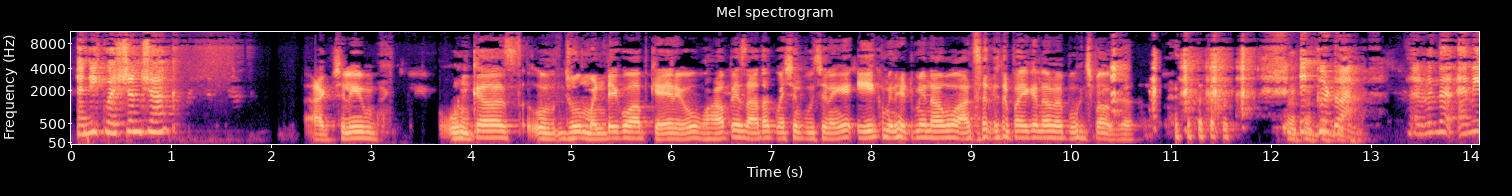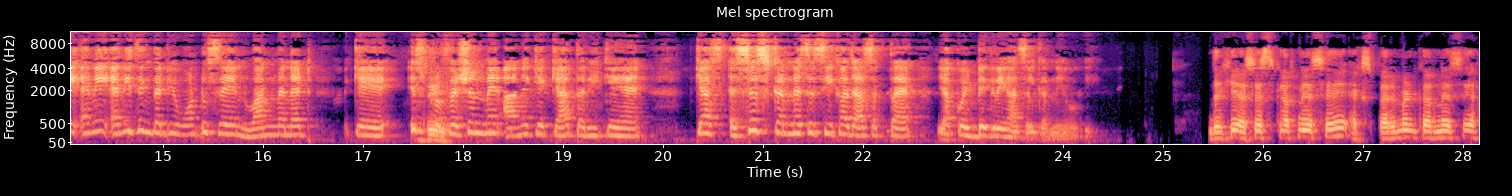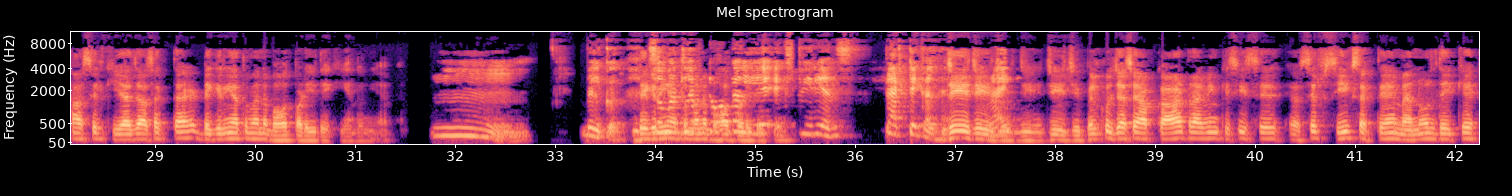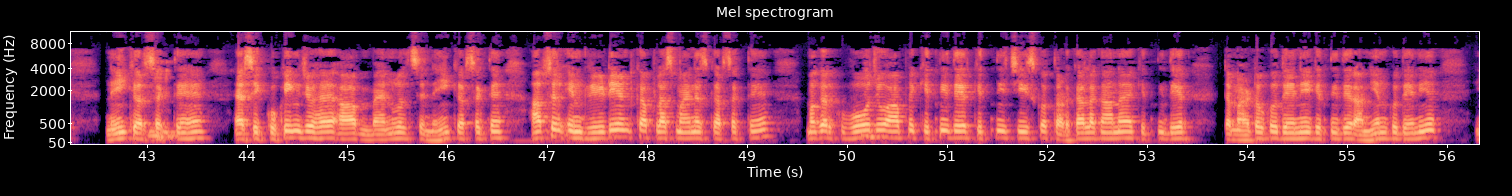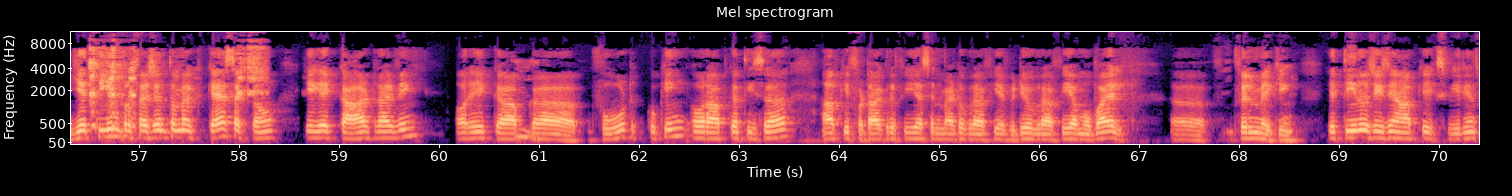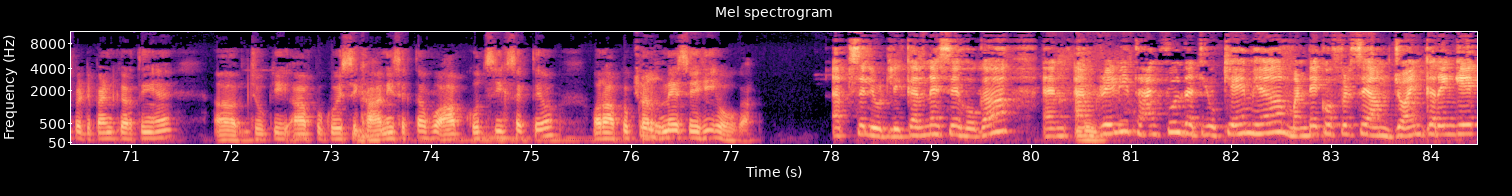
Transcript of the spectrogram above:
एनी क्वेश्चन शंक एक्चुअली उनका जो मंडे को आप कह रहे हो वहाँ पे ज़्यादा क्वेश्चन पूछे रहेंगे एक मिनट में ना वो आंसर कर पाएगा ना मैं पूछ पाऊँगा। good one. Harvinder, any any anything that you want to say in one minute कि इस प्रोफेशन में आने के क्या तरीके हैं? क्या असिस्ट करने से सीखा जा सकता है? या कोई डिग्री हासिल करनी होगी? देखिए असिस्ट करने से एक्सपेरिमेंट करने से हासिल किया जा सकता है। डिग्रियाँ तो मैंने बहुत पढ़ी देखी है दुनिया में। हम्म। बिल्कुल। डिग्रियाँ सो तो मतलब बहुत टोटल बड़ी ये एक्सपीरियंस प्रैक्टिकल है जी जी जी जी जी जी बिल्कुल जैसे आप कार ड्राइविंग किसी से सिर्फ़ सीख सकते हैं मैनुअल देख के नहीं कर सकते हैं ऐसी कुकिंग जो है आप मैनुअल से नहीं कर सकते हैं आप सिर्फ़ इंग्रेडिएंट का प्लस माइनस कर सकते हैं मगर वो जो आपने कितनी देर कितनी चीज़ को तड़का लगाना है कितनी देर टमाटो को देनी है कितनी देर अनियन को देनी है ये तीन प्रोफेशन तो मैं कह सकता हूँ कि एक कार ड्राइविंग और एक आपका फ़ूड कुकिंग और आपका तीसरा आपकी फोटोग्राफी या सिनेमाटोग्राफी या वीडियोग्राफी या मोबाइल फ़िल्म मेकिंग ये तीनों चीज़ें आपके एक्सपीरियंस पे डिपेंड करती हैं जो कि आपको कोई सिखा नहीं सकता वो आप खुद सीख सकते हो और आपको करने से ही होगा। एब्सोल्युटली करने से होगा। And I am really thankful that you came here Monday को फिर से हम ज्वाइन करेंगे।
